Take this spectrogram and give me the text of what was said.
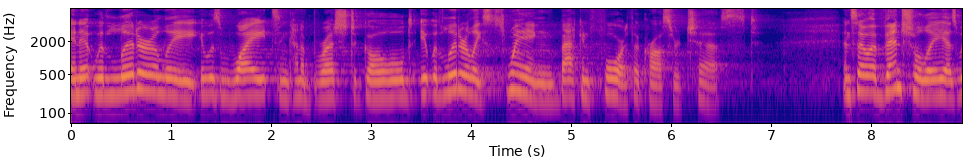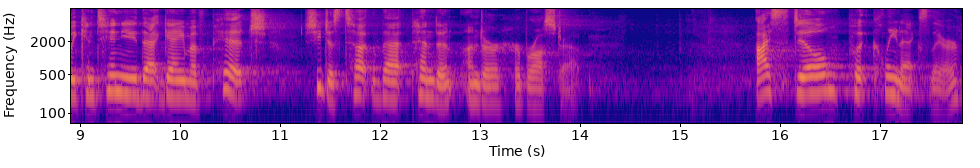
and it would literally, it was white and kind of brushed gold. It would literally swing back and forth across her chest. And so eventually, as we continued that game of pitch, she just tucked that pendant under her bra strap. I still put Kleenex there.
